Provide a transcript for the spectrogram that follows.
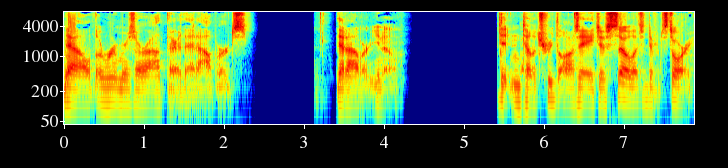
Now, the rumors are out there that Albert's, that Albert, you know, didn't tell the truth on his age. If so, that's a different story.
